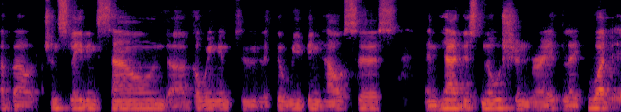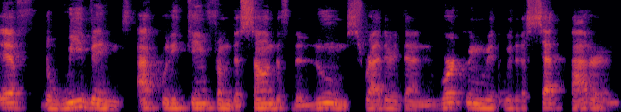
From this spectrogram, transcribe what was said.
about translating sound, uh, going into like the weaving houses, and he had this notion, right? Like, what if the weavings actually came from the sound of the looms rather than working with, with a set pattern?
